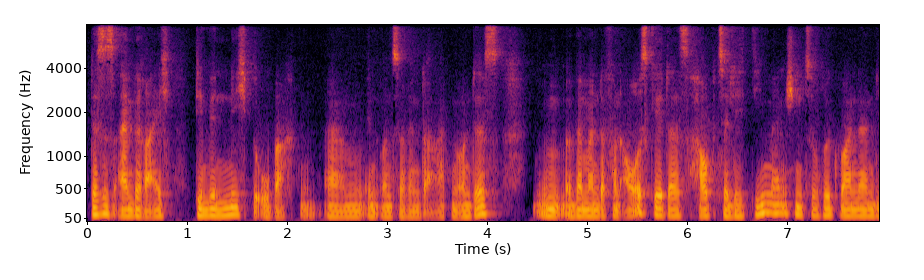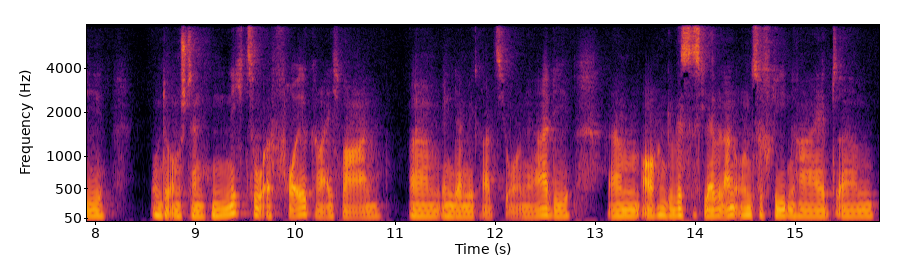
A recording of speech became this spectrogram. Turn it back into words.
das ist ein Bereich, den wir nicht beobachten ähm, in unseren Daten. Und das, wenn man davon ausgeht, dass hauptsächlich die Menschen zurückwandern, die unter Umständen nicht so erfolgreich waren ähm, in der Migration, ja, die ähm, auch ein gewisses Level an Unzufriedenheit ähm,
